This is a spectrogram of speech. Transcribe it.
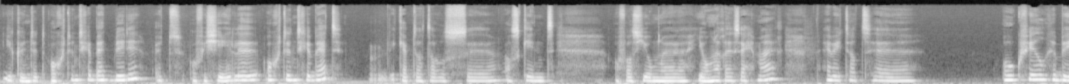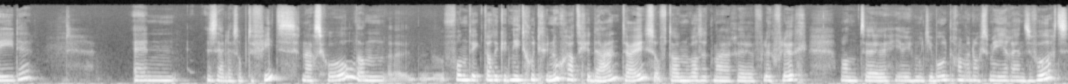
je kunt het ochtendgebed bidden, het officiële ochtendgebed. Ik heb dat als, uh, als kind of als jonge jongere, zeg maar, heb ik dat uh, ook veel gebeden. En zelfs op de fiets naar school, dan uh, vond ik dat ik het niet goed genoeg had gedaan thuis. Of dan was het maar uh, vlug vlug, want uh, je moet je boterhammen nog smeren enzovoort.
